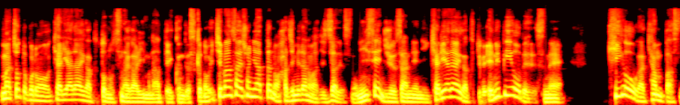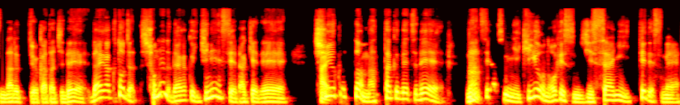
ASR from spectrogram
まあちょっとこのキャリア大学とのつながりにもなっていくんですけど、一番最初にやったのを始めたのは実はですね、2013年にキャリア大学という NPO でですね、企業がキャンパスになるっていう形で、大学当時は初年度大学1年生だけで、はい。就活とは全く別で、うん夏休みに企業のオフィスに実際に行ってですね、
